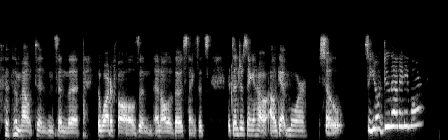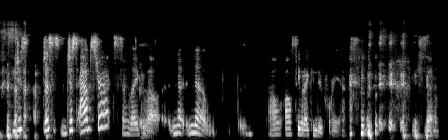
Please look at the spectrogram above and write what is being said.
the mountains and the the waterfalls and and all of those things. It's it's interesting how I'll get more. So so you don't do that anymore? You just just just abstracts? I'm like, well, no no. I'll I'll see what I can do for you. so.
